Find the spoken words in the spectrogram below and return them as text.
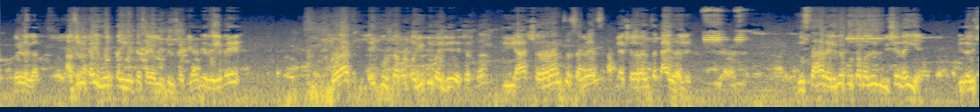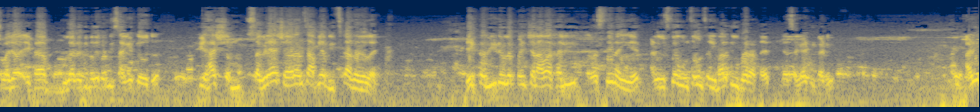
कळलं का? अजून काही होत नाहीये त्या सगळ्या गोष्टींसाठी. आणि रेल्वे मुळात एक गोष्ट आपण बघितली पाहिजे याच्यातनं की या शहरांचं सगळ्याच आपल्या शहरांचं काय झालंय? नुसता हा रेल्वे पुरता मध्ये विषय नाहीये. मी दिवशी माझ्या एका मुलाखतीमध्ये पण मी सांगितलं होतं की हा सगळ्या शहरांचा आपल्या विचका झालेला आहे. एक तर रिडेव्हलपमेंटच्या नावाखाली रस्ते नाही आहेत आणि नुसत्या उंच उंच इमारती उभ्या राहत आहेत या सगळ्या ठिकाणी. आणि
